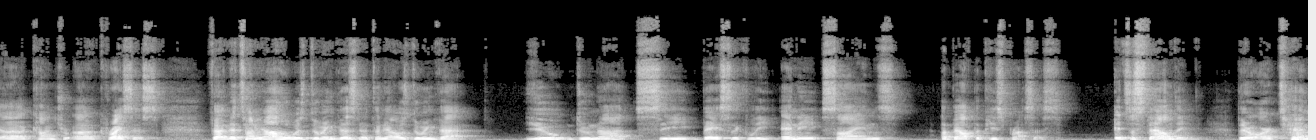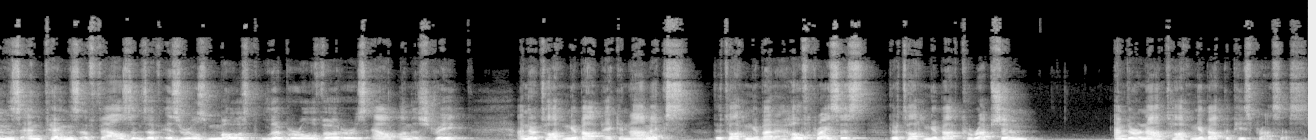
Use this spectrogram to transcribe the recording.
uh, contra- uh, crisis, that Netanyahu is doing this, Netanyahu is doing that. You do not see basically any signs about the peace process. It's astounding. There are tens and tens of thousands of Israel's most liberal voters out on the street, and they're talking about economics, They're talking about a health crisis, they're talking about corruption, and they're not talking about the peace process.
